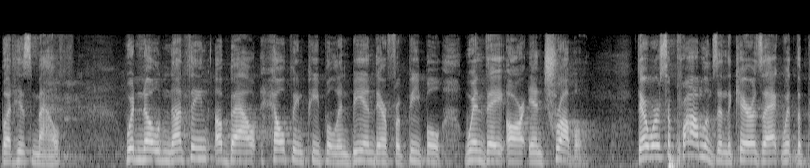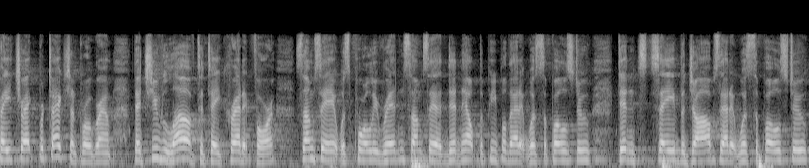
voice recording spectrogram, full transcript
but his mouth would know nothing about helping people and being there for people when they are in trouble. There were some problems in the CARES Act with the Paycheck Protection Program that you love to take credit for. Some say it was poorly written, some say it didn't help the people that it was supposed to, didn't save the jobs that it was supposed to.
